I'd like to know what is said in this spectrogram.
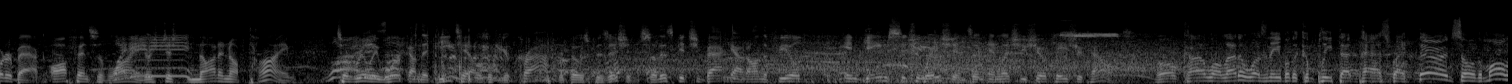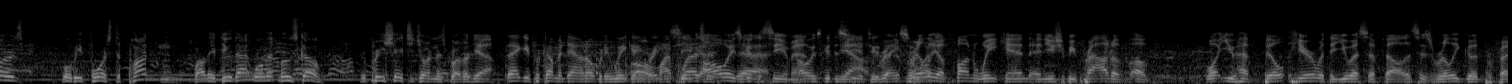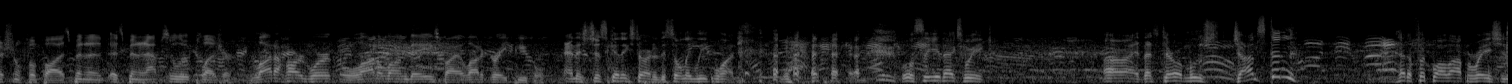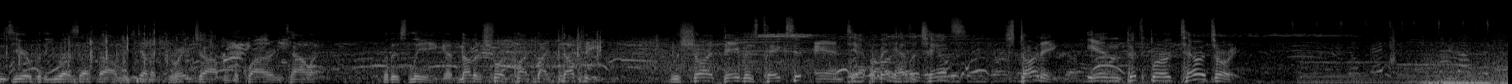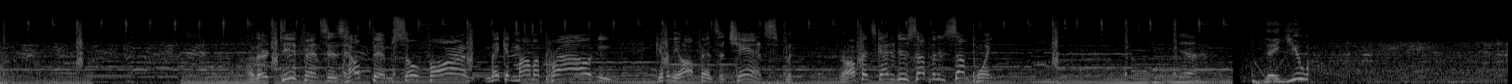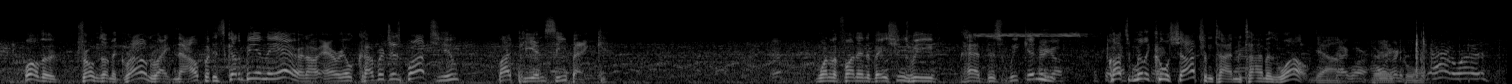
quarterback, offensive line, there's just not enough time to really work on the details of your craft at those positions. So this gets you back out on the field in game situations and, and lets you showcase your talents. Well, Kyle Lauletta wasn't able to complete that pass right there, and so the Maulers will be forced to punt, and while they do that, we'll let Moose go. We appreciate you joining us, brother. Yeah. Thank you for coming down opening weekend. Oh, Great my to see pleasure. you. Always Yeah, good to see you, man. Always good to yeah, see you, too. re- Thanks so really much. a fun weekend, and you should be proud of, of what you have built here with the USFL. This is really good professional football. It's been a, it's been an absolute pleasure. A lot of hard work, a lot of long days by a lot of great people. And it's just getting started. It's only week one. we'll see you next week. All right, that's Daryl Moose Johnston, head of football operations here for the USFL. He's done a great job of acquiring talent for this league. Another short punt by Duffy. Rashard Davis takes it, and Tampa Bay has a chance starting in Pittsburgh territory. Well, their defense has helped them so far, making Mama proud and giving the offense a chance. But the offense got to do something at some point. Yeah. The U. Well, the drone's on the ground right now, but it's going to be in the air, and our aerial coverage is brought to you by PNC Bank. One of the fun innovations we've had this weekend. Caught some really cool shots from time to time as well. Yeah, very cool.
